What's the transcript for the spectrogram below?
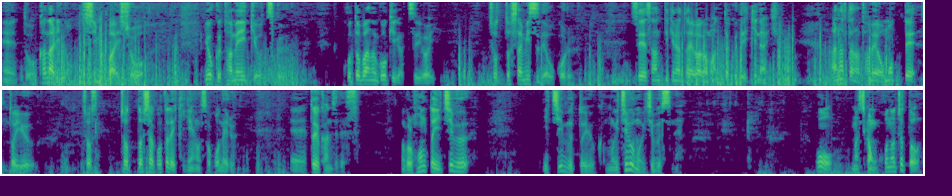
えっ、と、かなりの心配性。よくため息をつく。言葉の語気が強い。ちょっとしたミスで起こる。生産的な対話が全くできない。あなたのためを思ってという、ちょ、ちょっとしたことで機嫌を損ねる。えーという感じです。これ本当一部、一部というか、もう一部も一部ですね。を、まあ、しかもこのちょっと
